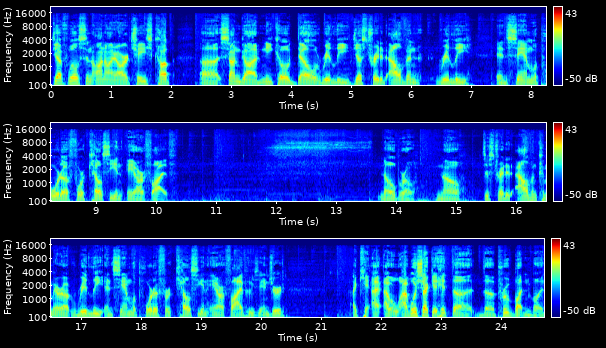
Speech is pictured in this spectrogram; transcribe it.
Jeff Wilson on IR, Chase Kupp, uh, Sun God, Nico, Dell, Ridley. Just traded Alvin, Ridley, and Sam Laporta for Kelce and AR5. No, bro. No. Just traded Alvin Kamara, Ridley, and Sam Laporta for Kelce and AR5, who's injured. I can't. I, I, I wish I could hit the the approve button, but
